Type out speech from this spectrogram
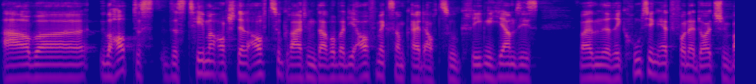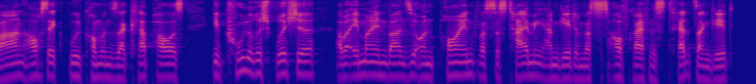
Aber überhaupt das, das Thema auch schnell aufzugreifen, darüber die Aufmerksamkeit auch zu kriegen. Hier haben sie es, weil eine Recruiting-Ad von der Deutschen Bahn auch sehr cool, kommen in unser Clubhouse, gibt coolere Sprüche, aber immerhin waren sie on point, was das Timing angeht und was das Aufgreifen des Trends angeht.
